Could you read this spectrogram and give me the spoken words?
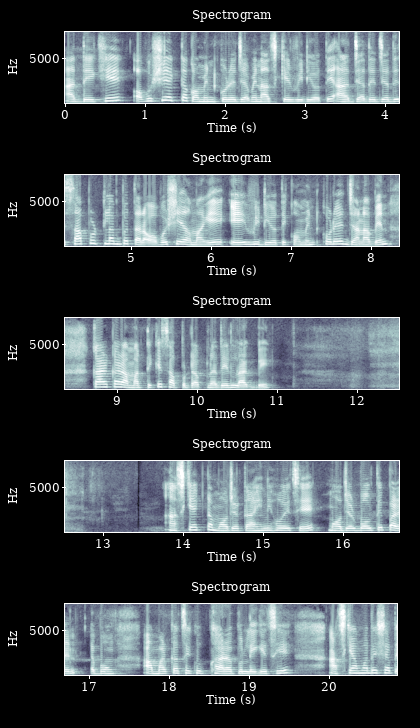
আর দেখে অবশ্যই একটা কমেন্ট করে যাবেন আজকের ভিডিওতে। আর যাদের যাদের সাপোর্ট লাগবে, তারা অবশ্যই আমাকে এই ভিডিওতে কমেন্ট করে জানাবেন। কার কার আমার থেকে সাপোর্ট আপনাদের লাগবে? আজকে একটা মজার কাহিনী হয়েছে, মজার বলতে পারেন এবং আমার কাছে খুব খারাপও লেগেছে। আজকে আমাদের সাথে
